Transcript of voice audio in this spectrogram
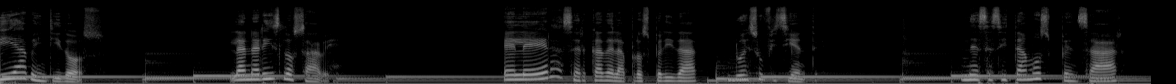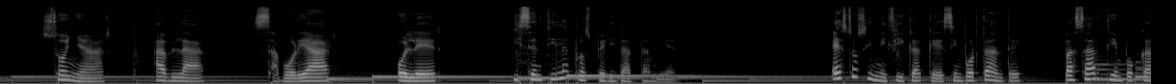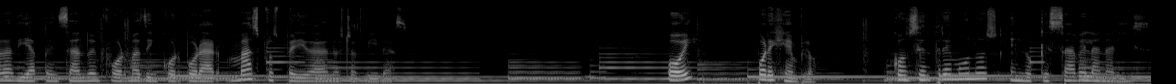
22. La nariz lo sabe. El leer acerca de la prosperidad no es suficiente. Necesitamos pensar, soñar, hablar, saborear, oler y sentir la prosperidad también. Esto significa que es importante pasar tiempo cada día pensando en formas de incorporar más prosperidad a nuestras vidas. Hoy, por ejemplo, concentrémonos en lo que sabe la nariz.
